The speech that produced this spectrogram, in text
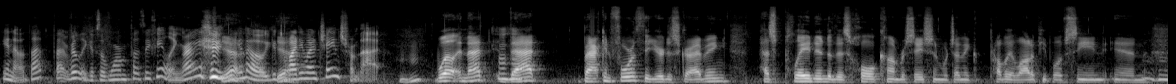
you know that that really gives a warm fuzzy feeling right yeah. you know yeah. why do you want to change from that mm-hmm. well and that mm-hmm. that back and forth that you're describing has played into this whole conversation, which I think probably a lot of people have seen in, mm-hmm.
